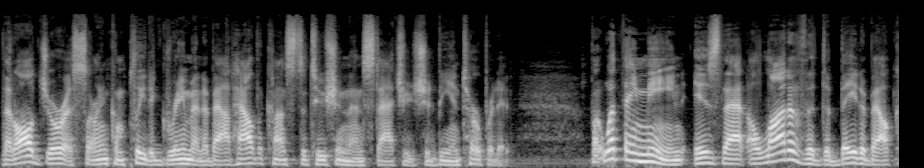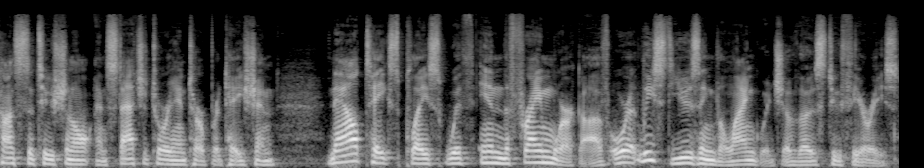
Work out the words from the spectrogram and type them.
that all jurists are in complete agreement about how the Constitution and statutes should be interpreted. But what they mean is that a lot of the debate about constitutional and statutory interpretation now takes place within the framework of, or at least using the language of those two theories.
